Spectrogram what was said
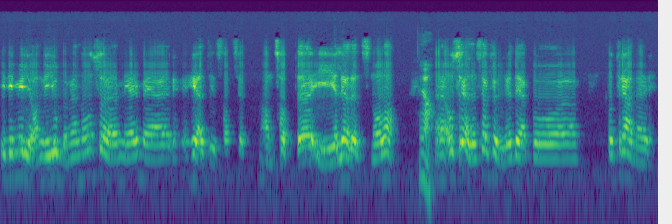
i de miljøene vi jobber med nå, så er det mer og mer heltidsansatte i ledelsen òg, da. Ja. Eh, Og så er det selvfølgelig det på, på trenerbiten,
